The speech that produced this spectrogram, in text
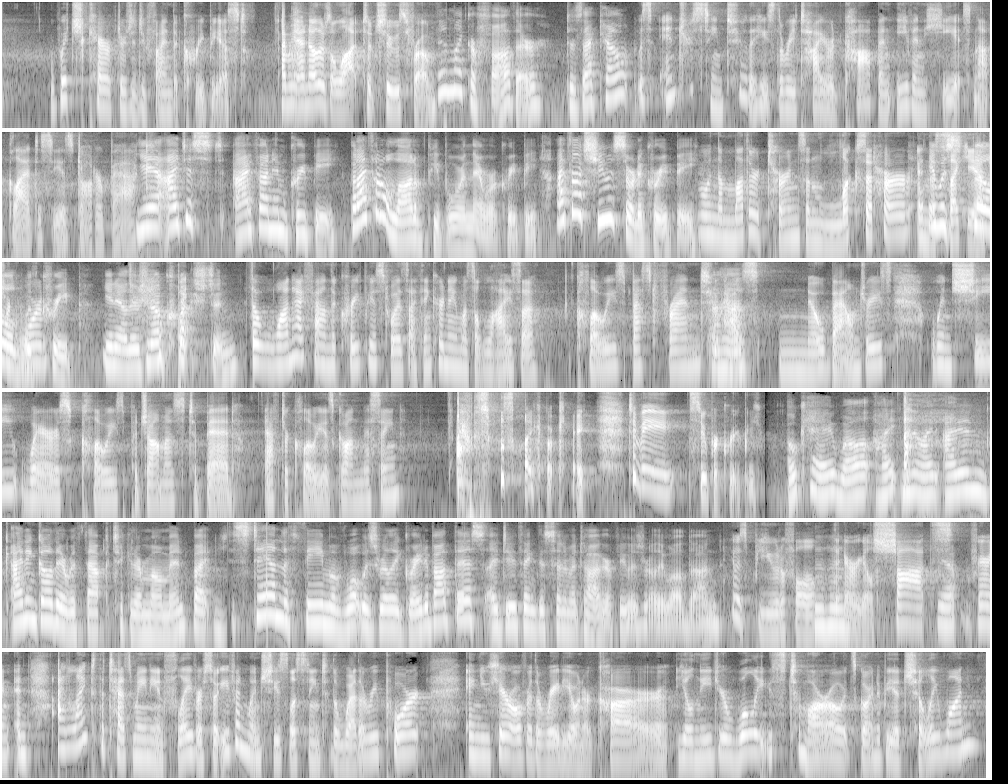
which character did you find the creepiest? I mean, I know there's a lot to choose from. Didn't like her father. Does that count? It was interesting too that he's the retired cop, and even he is not glad to see his daughter back. Yeah, I just I found him creepy. But I thought a lot of people in there were creepy. I thought she was sort of creepy. When the mother turns and looks at her in the It was psychiatric filled ward, with creep. You know, there's no question. the one I found the creepiest was I think her name was Eliza, Chloe's best friend who Uh-huh. has no boundaries. When she wears Chloe's pajamas to bed after Chloe has gone missing, I was just like, okay, to be super creepy. Okay, well, I you know I, I didn't I didn't go there with that particular moment, but to stay on the theme of what was really great about this, I do think the cinematography was really well done. It was beautiful. The mm-hmm. aerial shots, Yep. very, and I liked the Tasmanian flavor. So even when she's listening to the weather report, and you hear over the radio in her car, "You'll need your woolies tomorrow. It's going to be a chilly one."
